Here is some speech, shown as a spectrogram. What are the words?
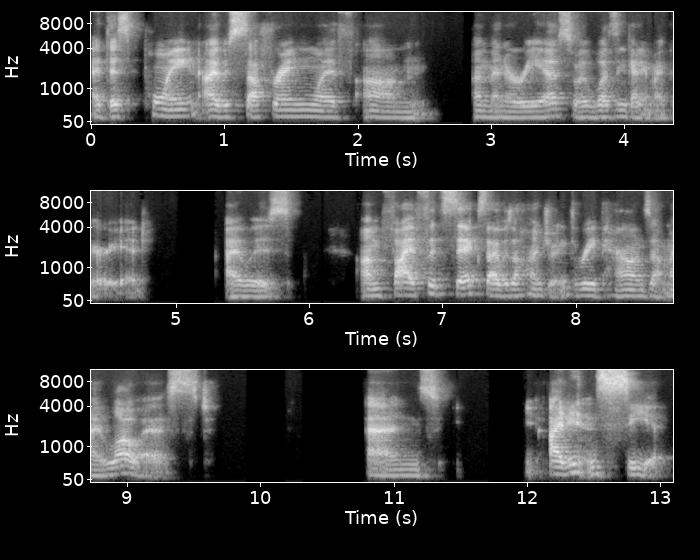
At this point, I was suffering with um, amenorrhea, so I wasn't getting my period. I was I'm five foot six. I was 103 pounds at my lowest. And I didn't see it.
